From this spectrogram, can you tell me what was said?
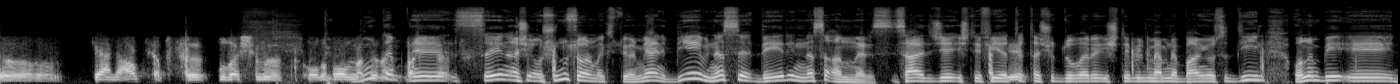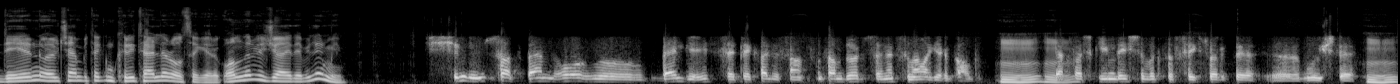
e, yani altyapısı, ulaşımı olup olmadığına Burada e. Sayın Aşı şunu sormak istiyorum. Yani bir ev nasıl değerini nasıl anlarız? Sadece işte fiyatı, taşı, duvarı, işte bilmem ne banyosu değil. Onun bir e, değerini ölçen bir takım kriterler olsa gerek. Onları rica edebilir miyim? Şimdi Üstad ben o e, belgeyi SPK lisansını tam 4 sene sınava girip aldım. Hı hı, hı, Yaklaşık 25 yıllık da sektörde e, bu işte hı, hı.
